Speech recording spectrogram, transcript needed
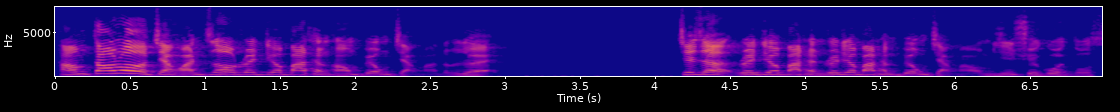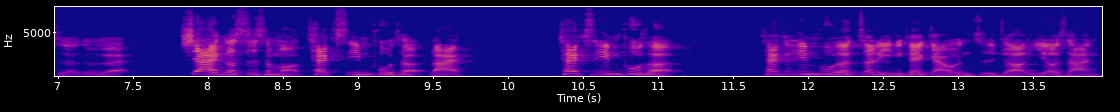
好，我们 download 讲完之后，radio button 好像不用讲嘛，对不对？接着 radio button，radio button 不用讲嘛，我们已经学过很多次了，对不对？下一个是什么？text input，来，text input，text input 这里你可以改文字，主要一二三，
